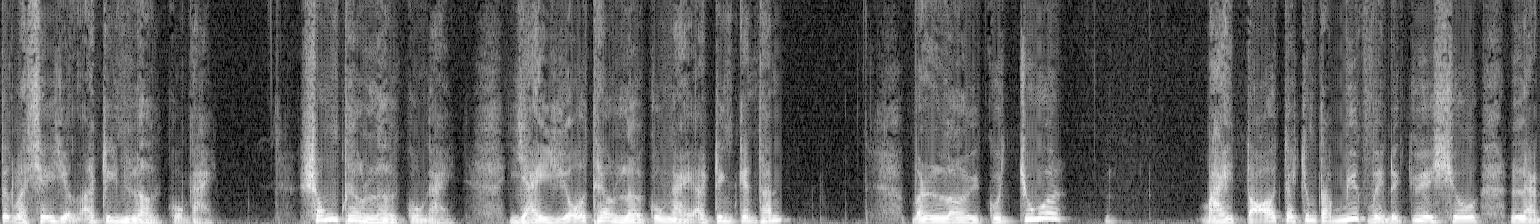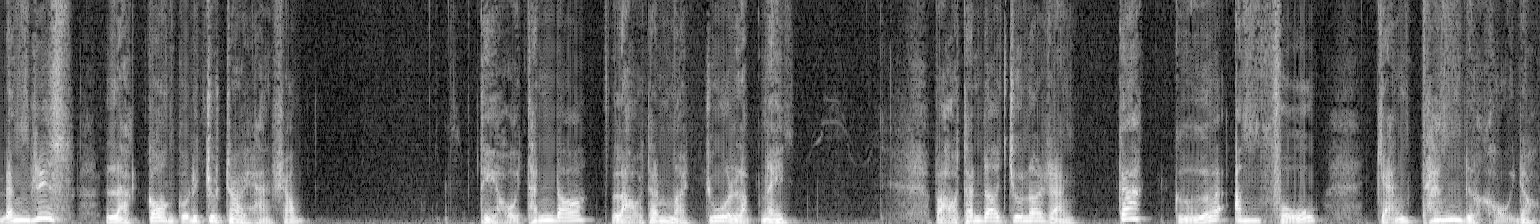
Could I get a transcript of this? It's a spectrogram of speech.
tức là xây dựng ở trên lời của Ngài, sống theo lời của Ngài, dạy dỗ theo lời của Ngài ở trên Kinh Thánh. Và lời của Chúa bày tỏ cho chúng ta biết về Đức Chúa Giêsu là Đấng Christ, là con của Đức Chúa Trời hàng sống thì hội thánh đó là hội thánh mà Chúa lập nên. Và hội thánh đó Chúa nói rằng các cửa âm phủ chẳng thắng được hội đó.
